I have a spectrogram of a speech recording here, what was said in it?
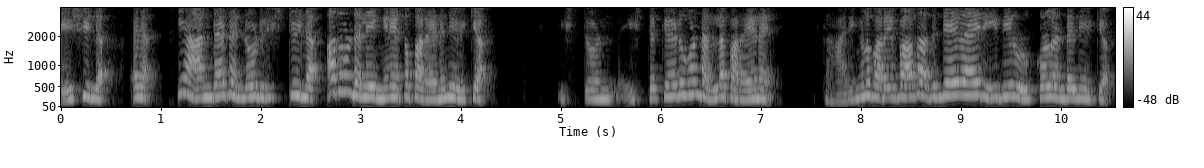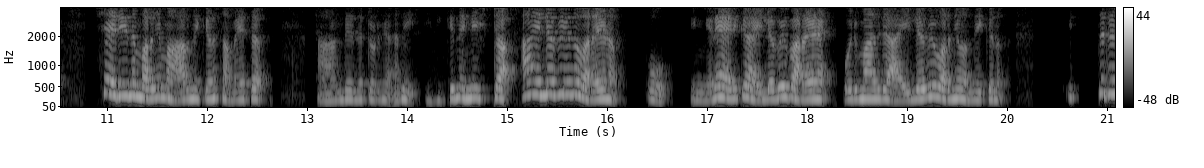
ദേഷ്യമില്ല. അല്ല ഈ ആനന്ദേട്ടൻ എന്നോടൊരു ഇഷ്ടമില്ല അതുകൊണ്ടല്ലേ ഇങ്ങനെയൊക്കെ പറയണെന്ന് ചോദിക്കാം? ഇഷ്ടം ഇഷ്ടക്കേട് കൊണ്ടല്ല പറയണേ. കാര്യങ്ങൾ പറയുമ്പോൾ അത് അതിന്റെതായ രീതിയിൽ ഉൾക്കൊള്ളണ്ടേന്ന് ചോദിക്കാം. ശരിയെന്നും പറഞ്ഞ് മാറി നിൽക്കുന്ന സമയത്ത് ആനന്ദ് എന്നിട്ട് പറഞ്ഞു അതെ എനിക്ക് നിന്നെ ഇഷ്ടമാണ് ഐ ലവ് യു എന്ന് പറയണം. ഓ ഇങ്ങനെ ആയിരിക്കും ഐ ലവ് യു പറയണേ. ഒരുമാതിരി ഐ ലവ് യു പറഞ്ഞു വന്നിരിക്കുന്നു ഇത്തിരി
